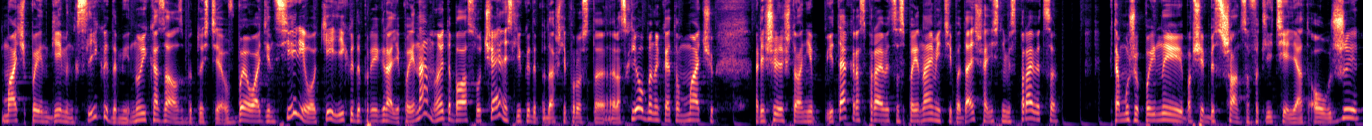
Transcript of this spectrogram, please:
матч Pain Gaming с ликвидами. Ну и казалось бы, то есть в BO1 серии, окей, ликвиды проиграли Пейнам, но это была случайность. Ликвиды подошли просто расхлебаны к этому матчу. Решили, что они и так расправятся с Пейнами, типа дальше они с ними справятся. К тому же Пейны вообще без шансов отлетели от OG.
